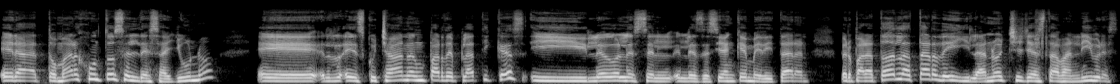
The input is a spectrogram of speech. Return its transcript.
era tomar juntos el desayuno, eh, escuchaban un par de pláticas y luego les, les decían que meditaran, pero para toda la tarde y la noche ya estaban libres.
